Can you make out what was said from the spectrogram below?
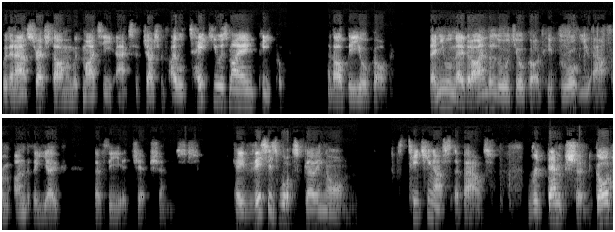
with an outstretched arm and with mighty acts of judgment. I will take you as my own people, and I'll be your God. Then you will know that I am the Lord your God who brought you out from under the yoke of the Egyptians. Okay, this is what's going on. It's teaching us about redemption, God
